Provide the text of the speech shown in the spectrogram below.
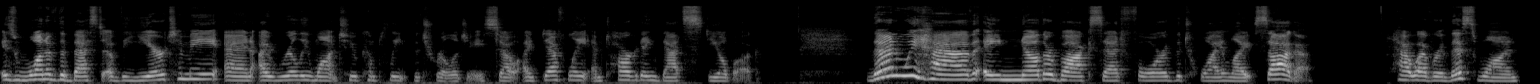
is one of the best of the year to me and I really want to complete the trilogy. So I definitely am targeting that Steelbook. Then we have another box set for the Twilight Saga. However, this one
